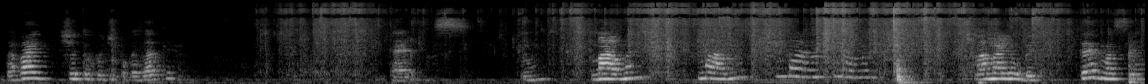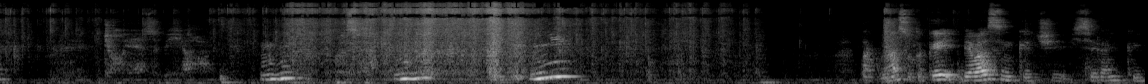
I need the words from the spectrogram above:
Давай, що ти хочеш показати? Термос. М? Мама. Мама. Мама. Мама любить термоси. Угу. Угу. Ні. Так, у нас отакий білесенький чи сіренький.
